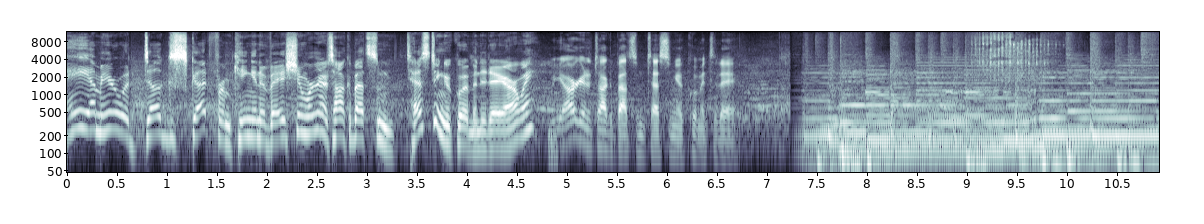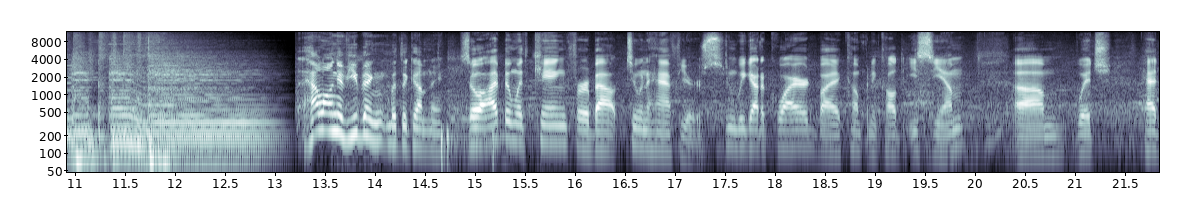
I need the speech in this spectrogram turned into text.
Hey, I'm here with Doug Scutt from King Innovation. We're going to talk about some testing equipment today, aren't we? We are going to talk about some testing equipment today. How long have you been with the company? So I've been with King for about two and a half years. We got acquired by a company called ECM, um, which had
